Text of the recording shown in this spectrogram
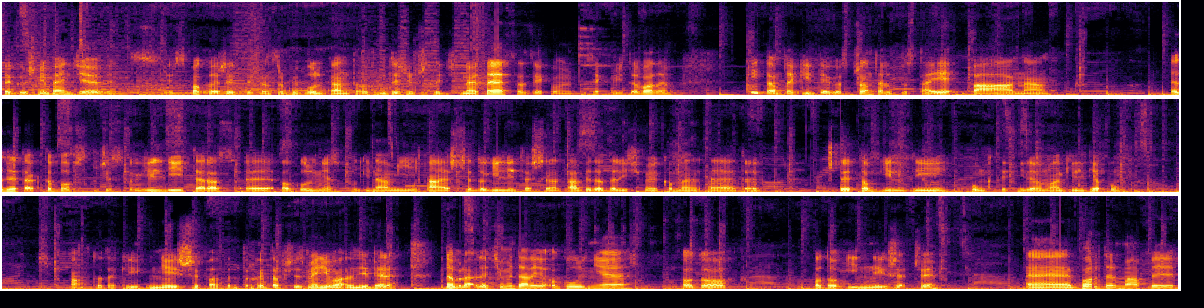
Tego już nie będzie, więc jest spoko, jeżeli ktoś wam zrobi wulkan, to automatycznie przechodzicie na ETS-a z, jaką, z jakimś dowodem i tam taki jego sprząta lub dostaje bana. Także tak, to było w skrócie co do gildii, teraz e, ogólnie z pluginami, a jeszcze do gildii to jeszcze na tabie dodaliśmy komen- e, przy top gildii punkty, ile ma gildia punktów. O, to taki mniejszy patent, trochę tam się zmienił, ale niewiele. Dobra, lecimy dalej ogólnie co do, co do innych rzeczy. E, border mapy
